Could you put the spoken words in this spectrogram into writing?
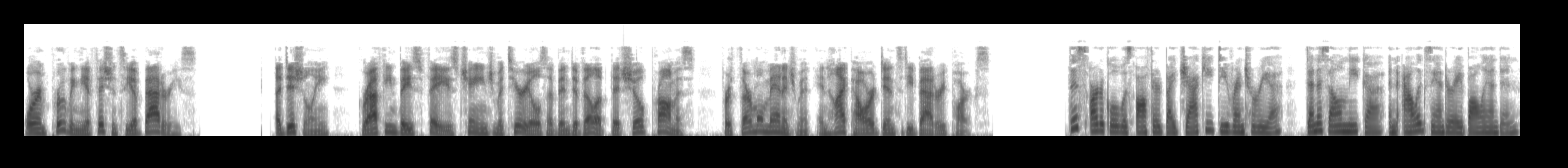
or improving the efficiency of batteries. Additionally, graphene-based phase change materials have been developed that show promise for thermal management in high-power density battery parks. This article was authored by Jackie D. Renteria, Denis L. Nika, and Alexander A. Balandin.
